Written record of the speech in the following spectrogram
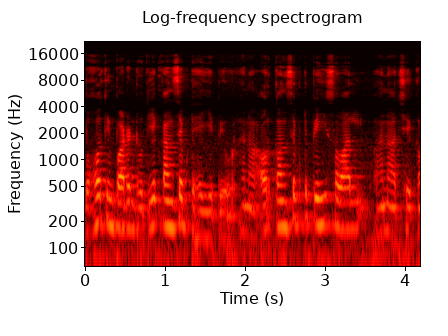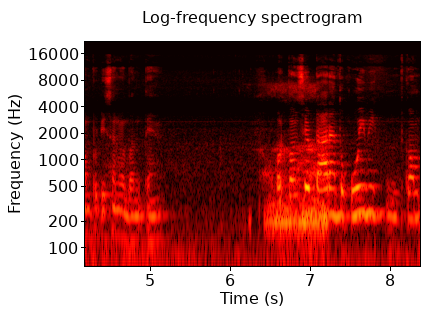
बहुत इंपॉर्टेंट होती है। कॉन्सेप्ट है ये प्योर है ना? और कॉन्सेप्ट पे ही सवाल है ना अच्छे कंपटीशन में बनते हैं। और कॉन्सेप्ट आ रहे हैं तो कोई भी कम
